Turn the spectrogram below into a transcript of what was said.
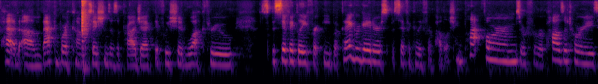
had um, back and forth conversations as a project if we should walk through specifically for ebook aggregators, specifically for publishing platforms or for repositories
